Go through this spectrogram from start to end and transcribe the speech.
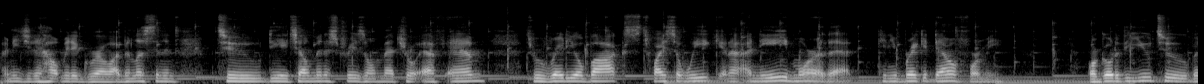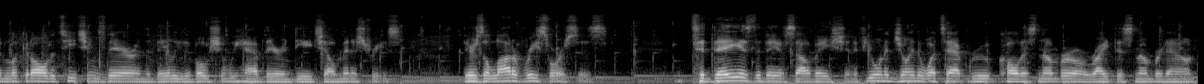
I need you to help me to grow. I've been listening to DHL Ministries on Metro FM through Radio Box twice a week, and I need more of that. Can you break it down for me? Or go to the YouTube and look at all the teachings there and the daily devotion we have there in DHL Ministries. There's a lot of resources. Today is the day of salvation. If you want to join the WhatsApp group, call this number or write this number down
